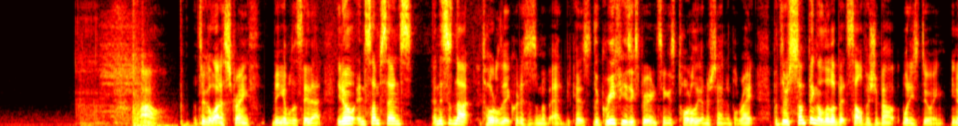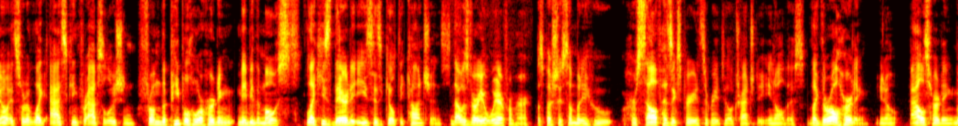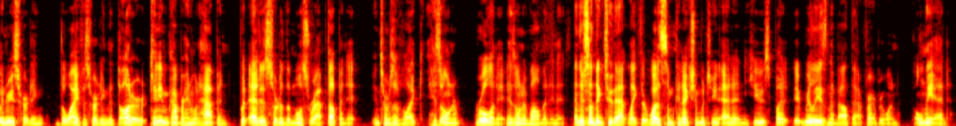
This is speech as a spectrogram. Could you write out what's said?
Wow. That took a lot of strength, being able to say that. You know, in some sense, and this is not totally a criticism of Ed, because the grief he's experiencing is totally understandable, right? But there's something a little bit selfish about what he's doing. You know, it's sort of like asking for absolution from the people who are hurting maybe the most. Like he's there to ease his guilty conscience. That was very aware from her, especially somebody who herself has experienced a great deal of tragedy in all this. Like they're all hurting, you know? Al's hurting, Winry's hurting, the wife is hurting, the daughter can't even comprehend what happened. But Ed is sort of the most wrapped up in it in terms of like his own role in it, his own involvement in it. And there's something to that, like there was some connection between Ed and Hughes, but it really isn't about that for everyone. Only Ed.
